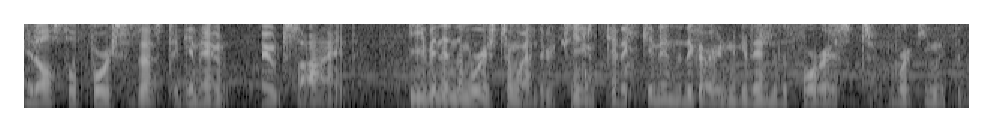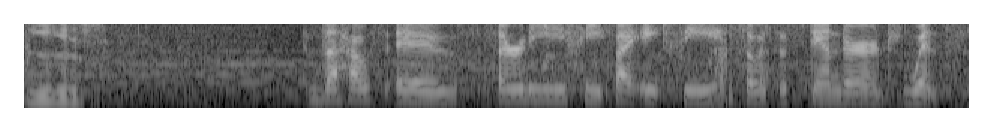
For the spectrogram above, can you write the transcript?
it also forces us to get out outside, even in the worst of weather too. Get get into the garden, get into the forest, working with the bees. The house is 30 feet by 8 feet, so it's a standard width,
